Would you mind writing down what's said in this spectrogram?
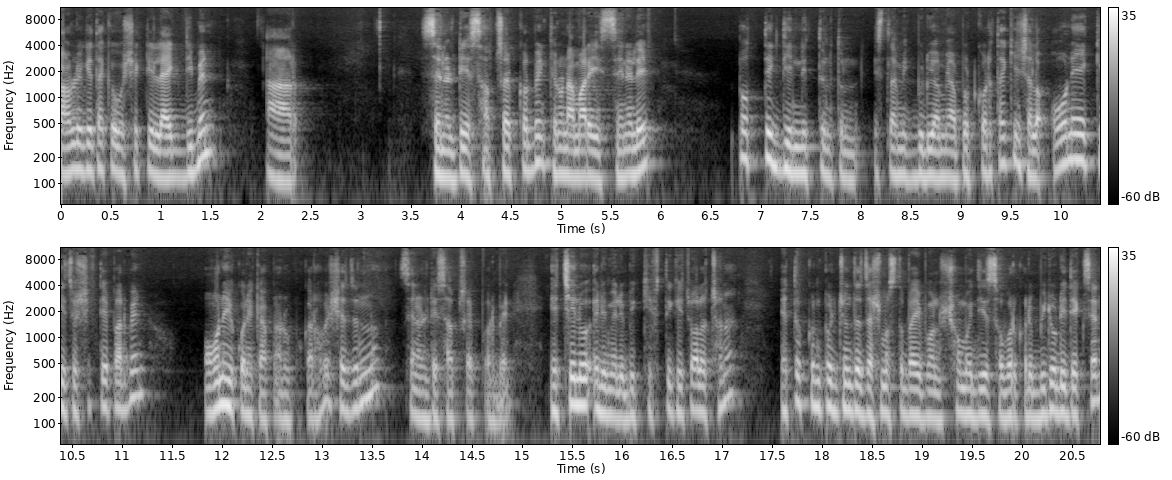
ভালো লেগে থাকে, অবশ্যই একটি লাইক দিবেন আর চ্যানেলটি সাবস্ক্রাইব করবেন। কেননা আমার এই চ্যানেলে প্রত্যেক দিন নিত্য নতুন ইসলামিক ভিডিও আমি আপলোড করে থাকি। ইনশাল্লাহ অনেক কিছু শিখতে পারবেন। অনেক অনেক আপনার উপকার হবে, সেজন্য চ্যানেলটি সাবস্ক্রাইব করবেন। এ ছিল এলিমেলি বিক্ষিপ্ত কিছু আলোচনা। এতক্ষণ পর্যন্ত যে সমস্ত ভাই বোন সময় দিয়ে সবর করে ভিডিওটি দেখছেন,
